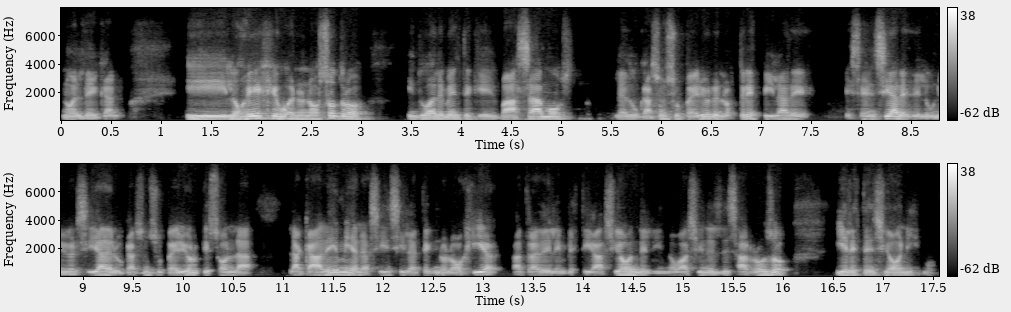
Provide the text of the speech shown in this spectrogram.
no el decano. Y los ejes, bueno, nosotros indudablemente que basamos la educación superior en los tres pilares esenciales de la Universidad de Educación Superior, que son la la academia, la ciencia y la tecnología, a través de la investigación, de la innovación y el desarrollo, y el extensionismo.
